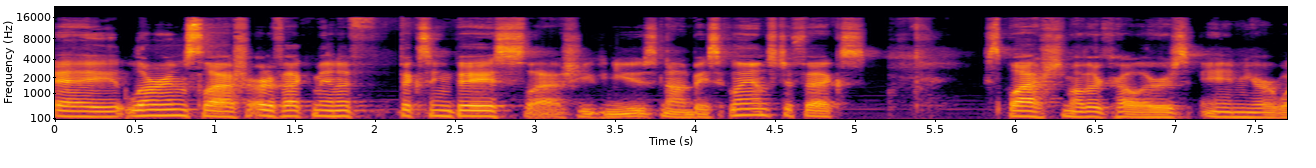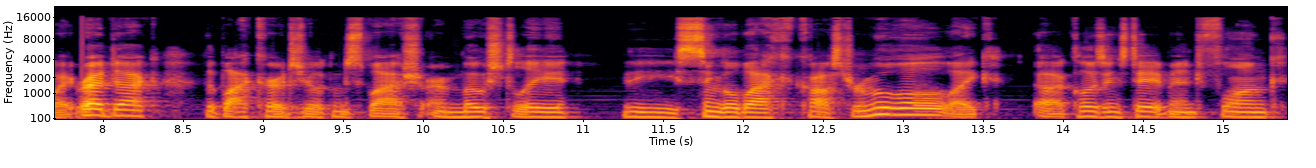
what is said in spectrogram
a learn slash artifact mana fixing base slash you can use non-basic lands to fix splash some other colors in your white red deck. The black cards you're looking to splash are mostly the single black cost removal, like uh, closing statement, flunk,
